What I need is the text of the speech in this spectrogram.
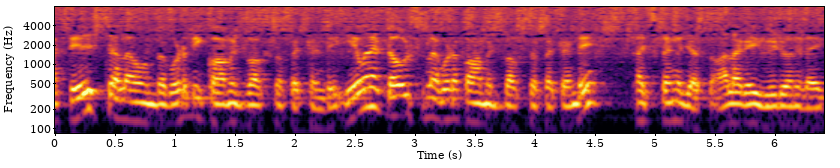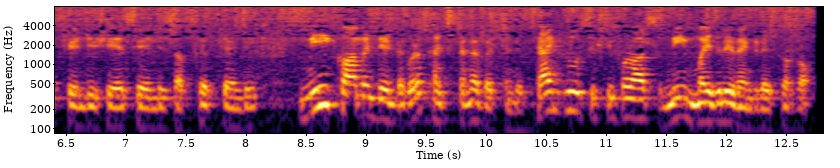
ఆ టేస్ట్ ఎలా ఉందో కూడా మీ కామెంట్ బాక్స్లో పెట్టండి. ఏమైనా డౌట్స్ ఉన్నా కూడా కామెంట్ బాక్స్లో పెట్టండి. ఖచ్చితంగా చేస్తాం. అలాగే ఈ వీడియోని లైక్ చేయండి షేర్ చేయండి సబ్స్క్రైబ్ చేయండి. మీ కామెంట్ ఏంటో కూడా ఖచ్చితంగా పెట్టండి. Thank you sixty four hours. Me Maithili Venkateswararao.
